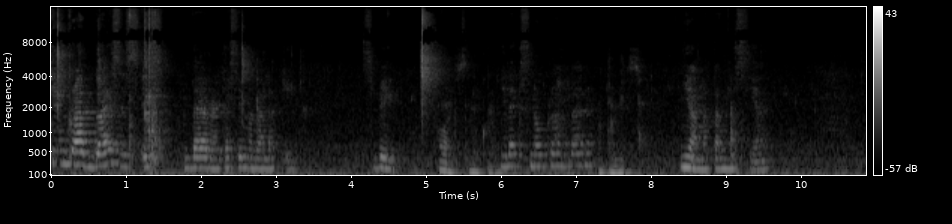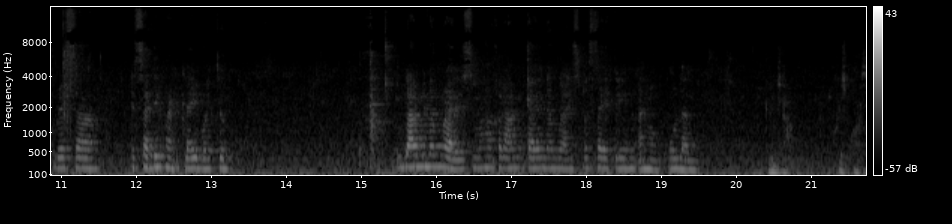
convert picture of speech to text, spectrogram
King crab guys is is better kasi malalaki. It's big. I like snow crab. You like snow crab better? Matamis. Yeah, matamis, yeah. There's a, it's a different flavor too. Dami ng rice, makakarami tayo ng rice, basta ito yung ano, ulam. Good job. Crisscross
